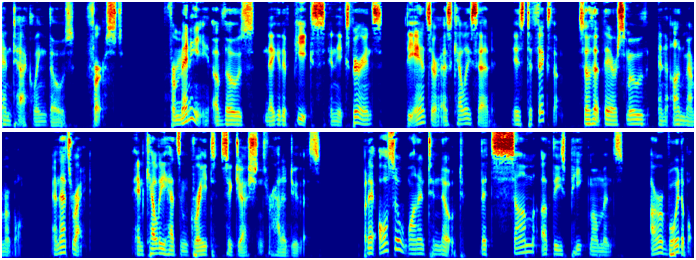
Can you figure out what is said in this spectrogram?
and tackling those first. For many of those negative peaks in the experience, the answer, as Kelly said, is to fix them so that they are smooth and unmemorable. And that's right. And Kelly had some great suggestions for how to do this. But I also wanted to note that some of these peak moments are avoidable.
